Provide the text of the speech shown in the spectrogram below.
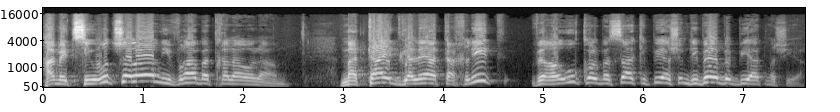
המציאות שלו נברא בהתחלה העולם. מתי התגלה התכלית? וראו כל בשר כפי השם דיבר בביאת משיח.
